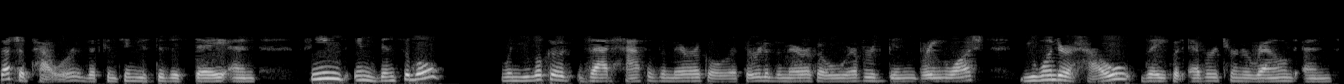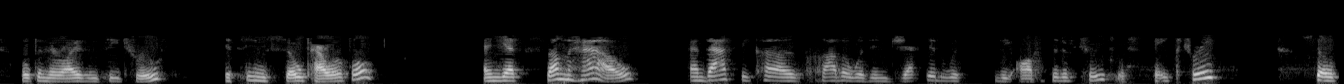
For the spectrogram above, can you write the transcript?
such a power that continues to this day. And seems invincible, when you look at that half of America or a third of America or whoever's been brainwashed, you wonder how they could ever turn around and open their eyes and see truth. It seems so powerful. And yet somehow, and that's because Chava was injected with the opposite of truth, with fake truth. So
